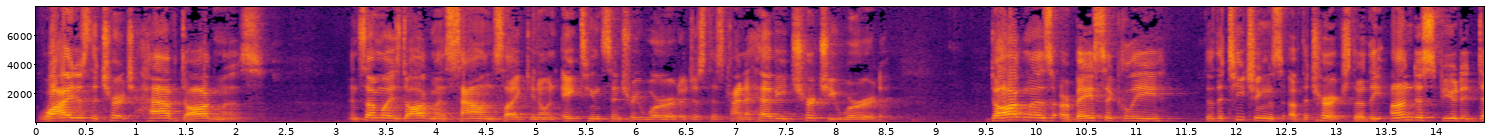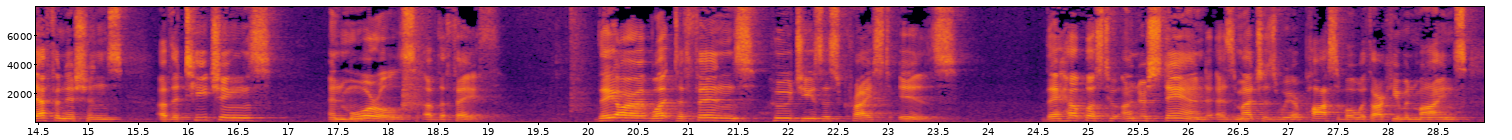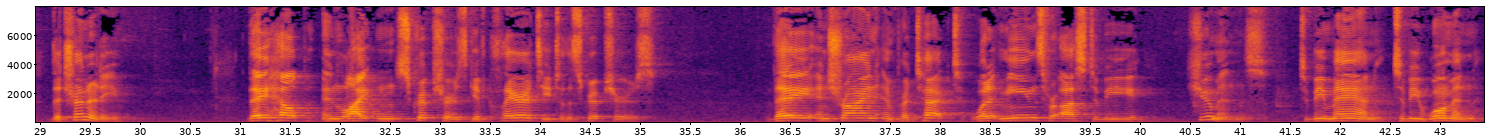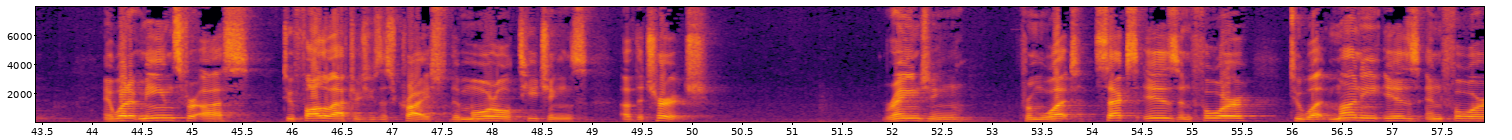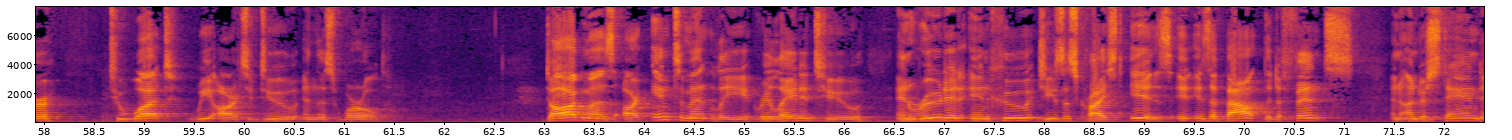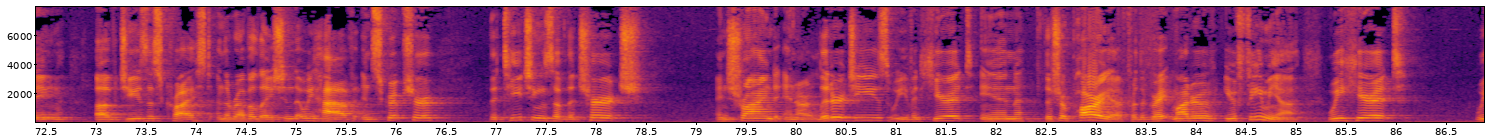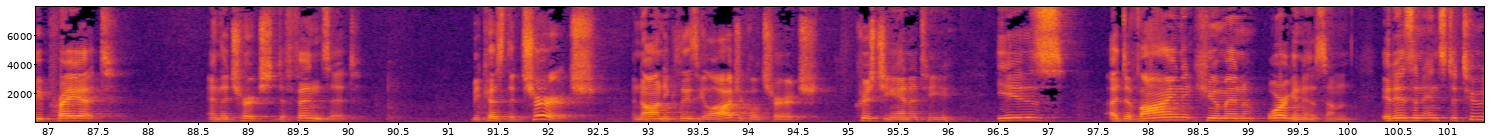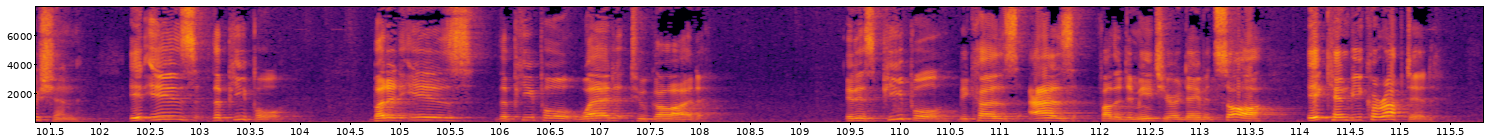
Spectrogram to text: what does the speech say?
Why does the church have dogmas? In some ways, dogma sounds like, you know, an 18th century word or just this kind of heavy, churchy word. Dogmas are basically they're the teachings of the church. They're the undisputed definitions of the teachings and morals of the faith. They are what defends who Jesus Christ is. They help us to understand as much as we are possible with our human minds the Trinity. They help enlighten scriptures, give clarity to the scriptures. They enshrine and protect what it means for us to be humans, to be man, to be woman, and what it means for us to follow after Jesus Christ, the moral teachings of the church, ranging from what sex is and for, to what money is and for, to what we are to do in this world. Dogmas are intimately related to and rooted in who Jesus Christ is. It is about the defense and understanding of Jesus Christ and the revelation that we have in Scripture, the teachings of the church, enshrined in our liturgies. We even hear it in the Troparia for the great Martyr Euphemia. We hear it, we pray it, and the church defends it. Because the church, a non ecclesiological church, Christianity, is a divine human organism. It is an institution. It is the people, but it is the people wed to God. It is people because, as Father Dimitri or David saw, it can be corrupted.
